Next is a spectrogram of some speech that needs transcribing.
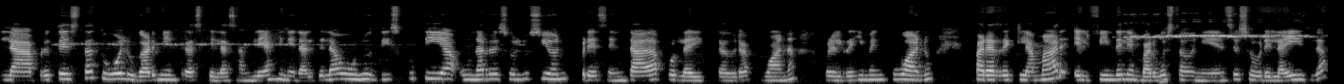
la protesta tuvo lugar mientras que la Asamblea General de la ONU discutía una resolución presentada por la dictadura cubana, por el régimen cubano, para reclamar el fin del embargo estadounidense sobre la isla,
